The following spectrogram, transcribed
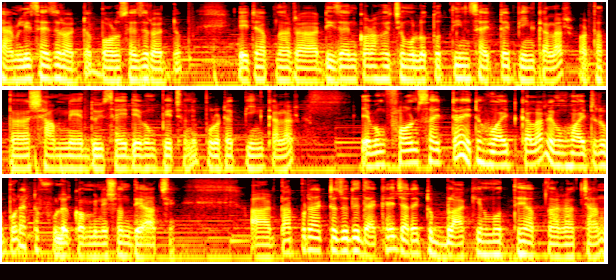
ফ্যামিলি সাইজের ওয়ার্ডপ বড় সাইজের ওয়ার্ডপ এটা আপনার ডিজাইন করা হয়েছে মূলত তিন সাইডটাই পিঙ্ক কালার অর্থাৎ সামনে দুই সাইডে এবং পেছনে পুরোটাই পিঙ্ক কালার এবং ফ্রন্ট সাইডটা এটা হোয়াইট কালার এবং হোয়াইটের উপরে একটা ফুলের কম্বিনেশন দেওয়া আছে। আর তারপরে একটা যদি দেখাই, যারা একটু ব্ল্যাকের মধ্যে আপনারা চান,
